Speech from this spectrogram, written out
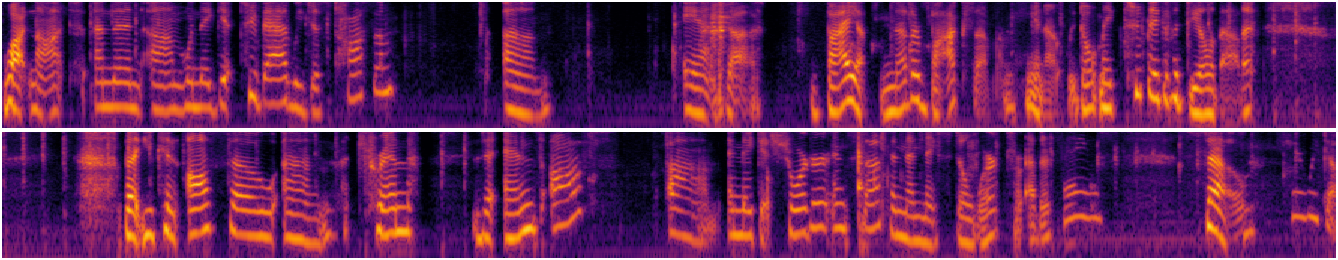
whatnot. And then um, when they get too bad, we just toss them. Um, and uh, buy another box of them. You know, we don't make too big of a deal about it. But you can also um, trim the ends off um, and make it shorter and stuff, and then they still work for other things. So here we go.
